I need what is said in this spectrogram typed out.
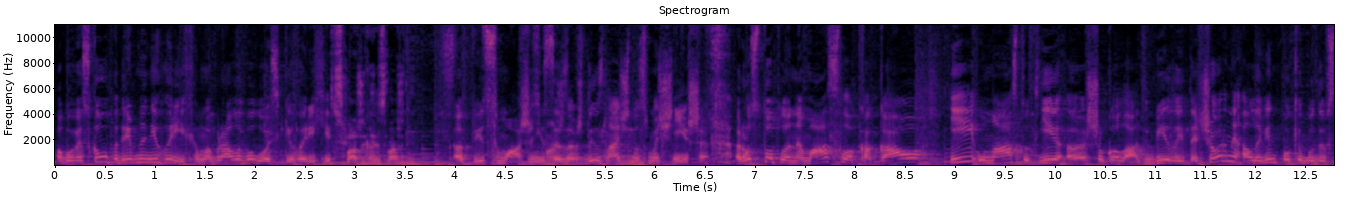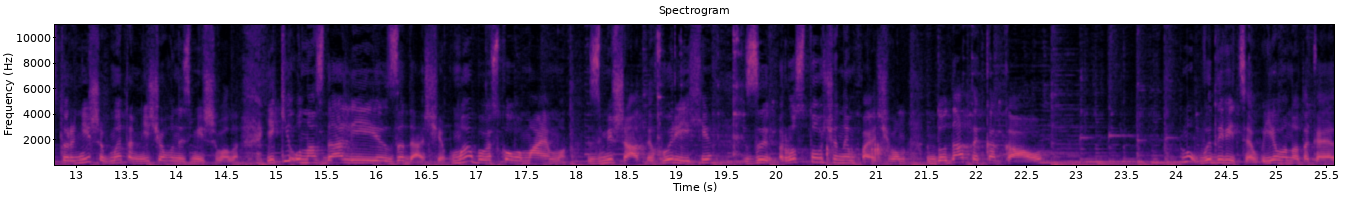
Обов'язково подрібнені горіхи. Ми брали волоські горіхи. Смажені, не смажені? А, Підсмажені, це завжди значно смачніше. Розтоплене масло, какао, і у нас тут є е, шоколад, білий та чорний, але він поки буде в стороні, щоб ми там нічого не змішували. Які у нас далі задачі? Ми обов'язково маємо змішати горіхи з розтовченим печивом, додати какао. Ну, ви дивіться, є воно таке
